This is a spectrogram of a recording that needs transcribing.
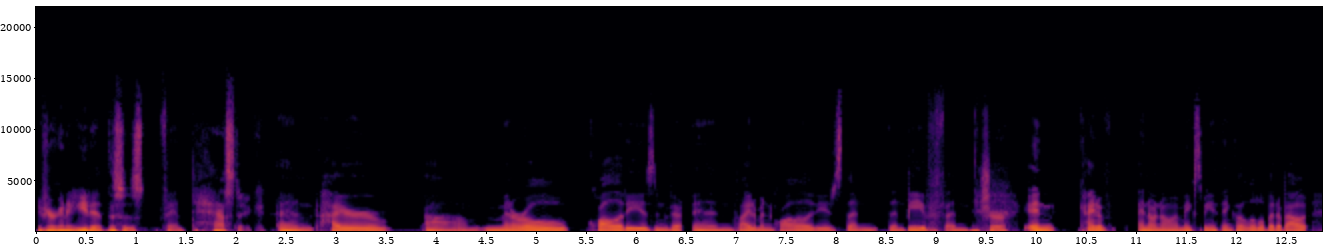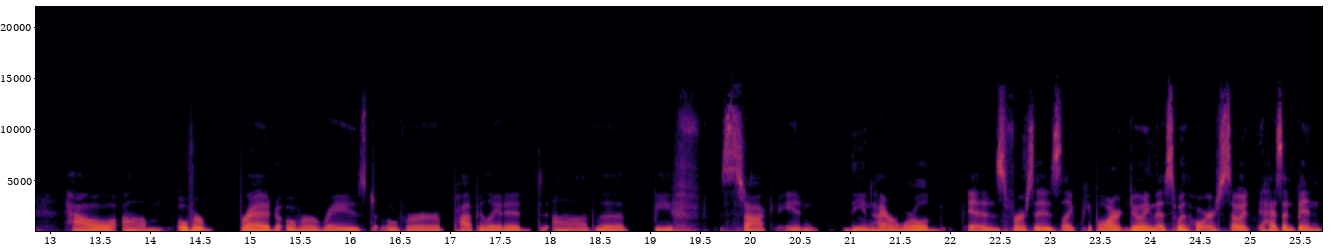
if you're going to eat it, this is fantastic. and higher um, mineral qualities and vi- and vitamin qualities than than beef, and Sure. and kind of I don't know. It makes me think a little bit about how um, overbred, overraised, overpopulated uh, the beef stock in the entire world is versus like people aren't doing this with horse, so it hasn't been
